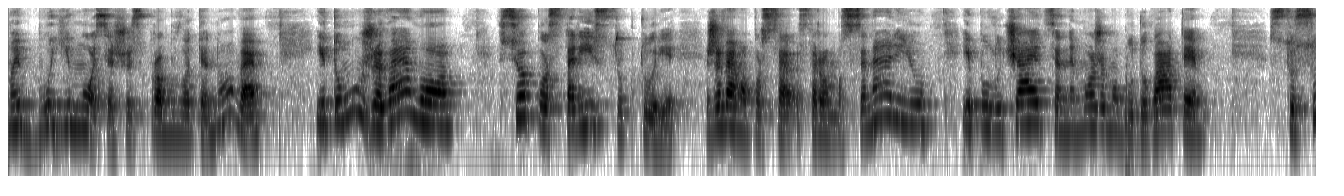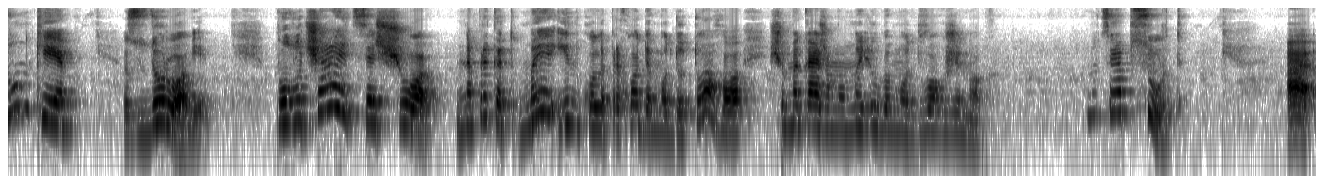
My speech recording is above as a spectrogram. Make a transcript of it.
ми боїмося щось спробувати нове, і тому живемо все по старій структурі. Живемо по старому сценарію, і, виходить, не можемо будувати стосунки здорові. Получається, що, наприклад, ми інколи приходимо до того, що ми кажемо, ми любимо двох жінок. Ну, це абсурд. А,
